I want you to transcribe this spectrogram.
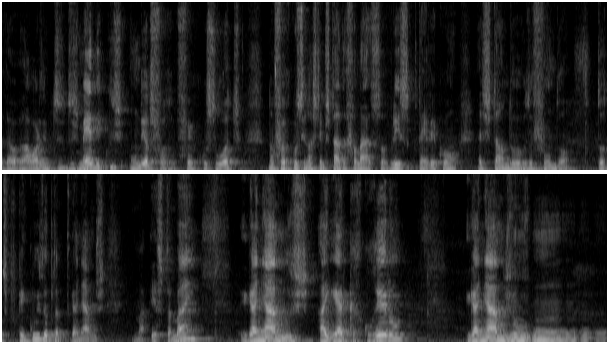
da, da Ordem dos Médicos, um deles foi, foi recurso, o outro não foi recurso, e nós temos estado a falar sobre isso, que tem a ver com a gestão do, do fundo Todos por Quem Cuida, portanto, ganhámos esse também. Ganhámos a IGER que recorreram, ganhámos um, um,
